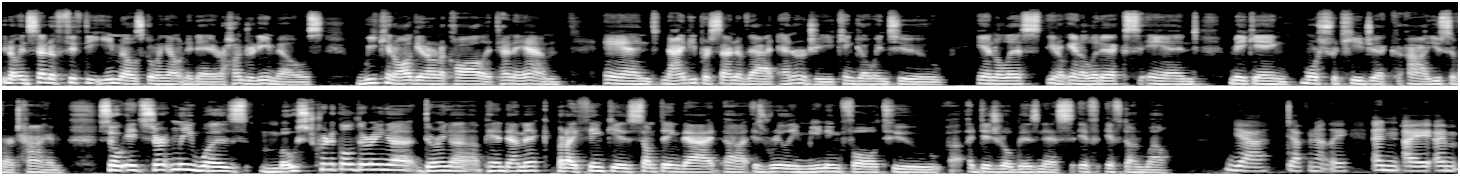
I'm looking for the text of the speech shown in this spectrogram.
you know, instead of 50 emails going out in a day or 100 emails, we can all get on a call at 10 a.m. and 90% of that energy can go into analyst, you know, analytics and making more strategic uh, use of our time. So it certainly was most critical during a during a pandemic, but I think is something that uh, is really meaningful to a digital business if if done well. Yeah, definitely. And I, I'm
